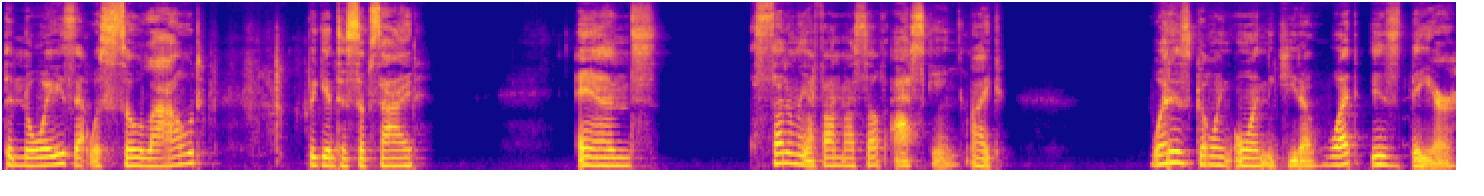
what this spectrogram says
The noise that was so loud began to subside. And suddenly I found myself asking, like, what is going on, Nikita? What is there?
